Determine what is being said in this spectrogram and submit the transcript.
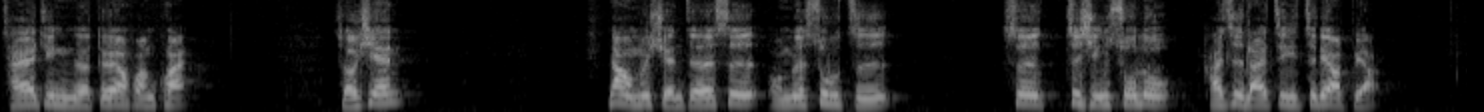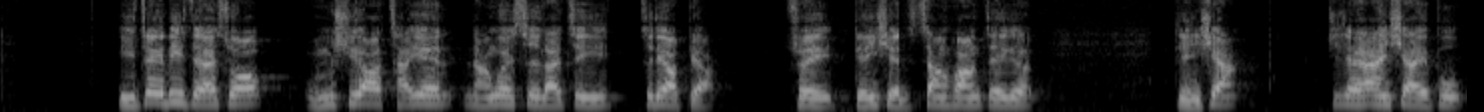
查阅精灵的对话方块。首先，那我们选择是我们的数值是自行输入还是来自于资料表？以这个例子来说，我们需要查阅栏位是来自于资料表，所以点选上方这个点项，接下来按下一步。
